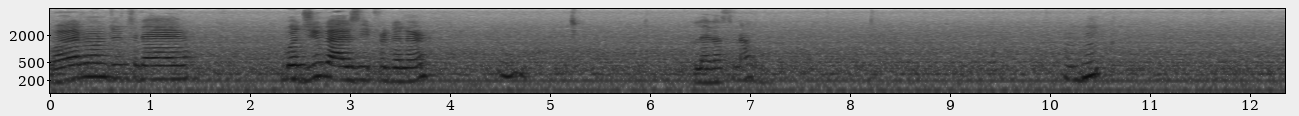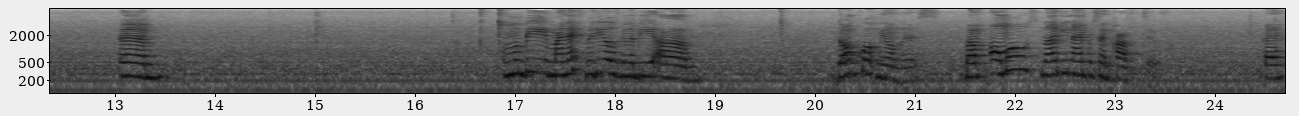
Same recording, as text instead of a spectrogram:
What did everyone do today? What did you guys eat for dinner? Let us know. Mm-hmm. Um, I'm gonna be my next video is gonna be um. Don't quote me on this, but I'm almost 99% positive. Okay.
